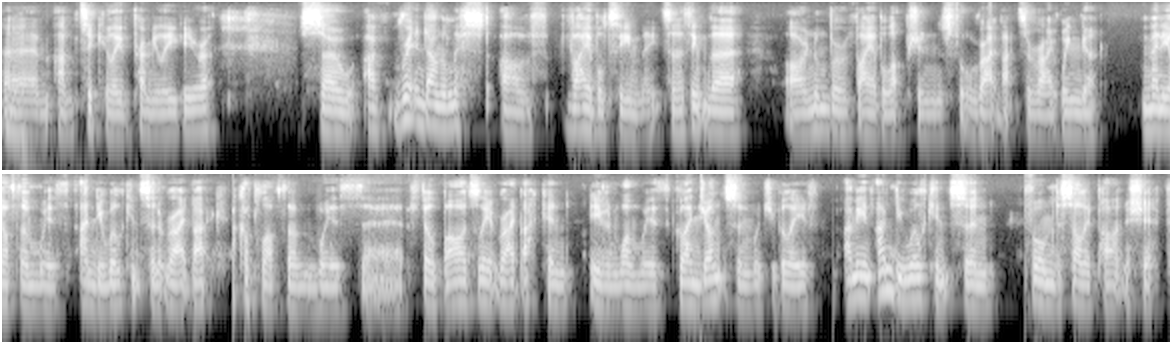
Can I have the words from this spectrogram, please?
mm. um, and particularly the Premier League era. So I've written down a list of viable teammates, and I think there are a number of viable options for right back to right winger. Many of them with Andy Wilkinson at right back, a couple of them with uh, Phil Bardsley at right back, and even one with Glenn Johnson, would you believe? I mean, Andy Wilkinson formed a solid partnership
